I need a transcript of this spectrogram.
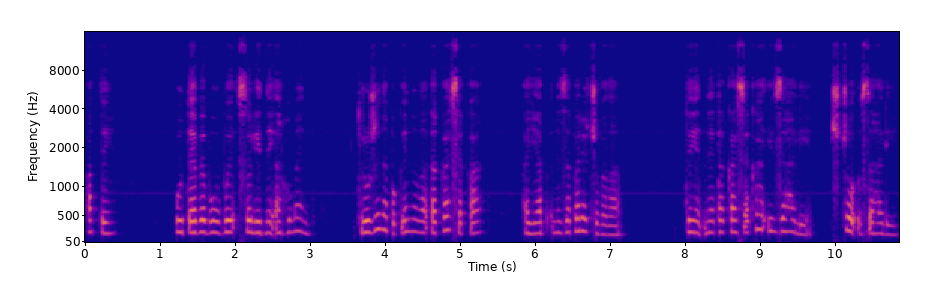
А ти? У тебе був би солідний аргумент. Дружина покинула така сяка, а я б не заперечувала. Ти не така сяка і взагалі. Що взагалі?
